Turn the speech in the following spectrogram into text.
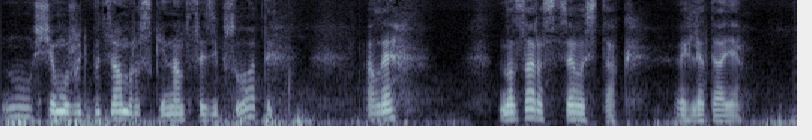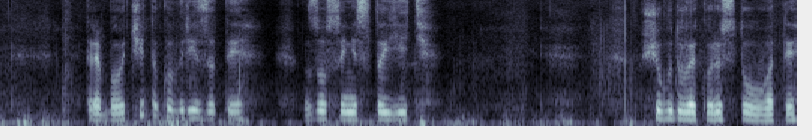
Ну, ще можуть бути заморозки, нам все зіпсувати, але на зараз це ось так виглядає. Треба очіток обрізати, з осені стоїть. Що буду використовувати?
